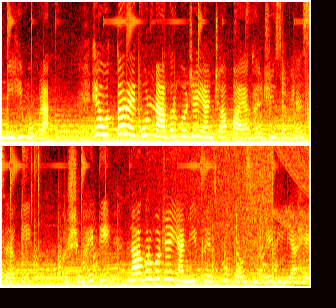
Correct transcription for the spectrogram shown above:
मीही मोकळा. हे उत्तर ऐकून नागरगोजे यांच्या पायाखालची जमीनच सरकली. अशी माहिती नागरगोजे यांनी फेसबुक पोस्टमध्ये दिली आहे.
